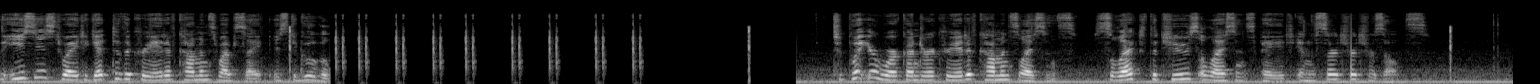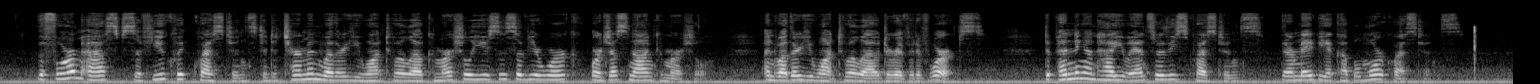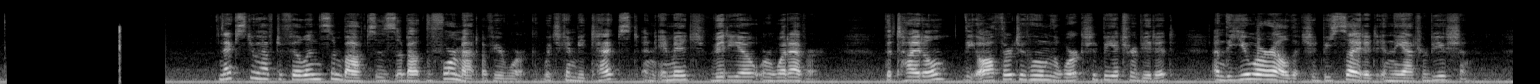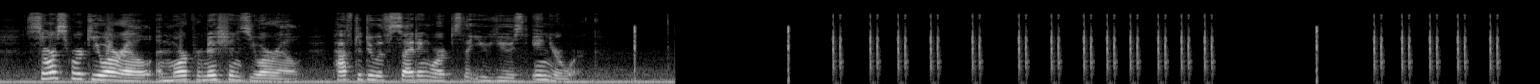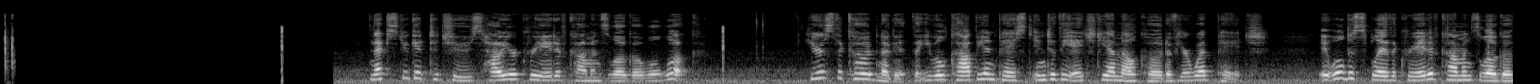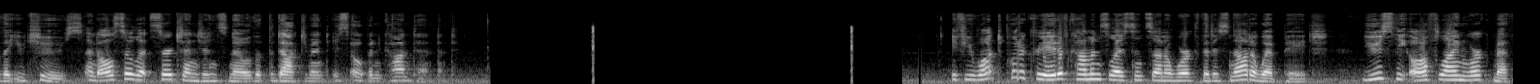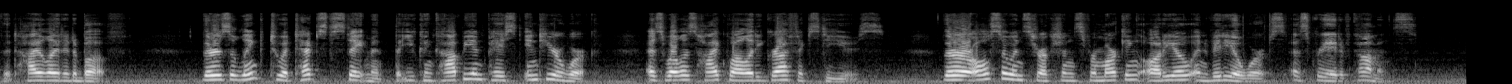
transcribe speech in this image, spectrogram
The easiest way to get to the Creative Commons website is to Google. To put your work under a Creative Commons license, select the Choose a License page in the search results. The form asks a few quick questions to determine whether you want to allow commercial uses of your work or just non-commercial, and whether you want to allow derivative works. Depending on how you answer these questions, there may be a couple more questions. Next you have to fill in some boxes about the format of your work, which can be text, an image, video, or whatever. The title, the author to whom the work should be attributed, and the URL that should be cited in the attribution. Sourcework URL and more permissions URL have to do with citing works that you used in your work. Next you get to choose how your Creative Commons logo will look. Here's the code nugget that you will copy and paste into the HTML code of your web page. It will display the Creative Commons logo that you choose and also let search engines know that the document is open content. If you want to put a Creative Commons license on a work that is not a web page, use the offline work method highlighted above. There is a link to a text statement that you can copy and paste into your work, as well as high-quality graphics to use. There are also instructions for marking audio and video works as Creative Commons.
